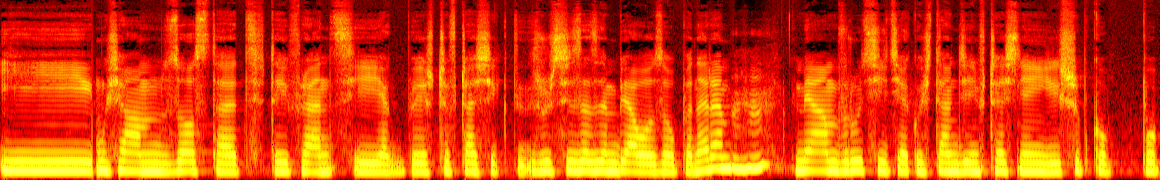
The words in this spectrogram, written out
i musiałam zostać w tej Francji jakby jeszcze w czasie, gdy już się zazębiało z Openerem. Miałam wrócić jakoś tam dzień wcześniej i szybko po,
